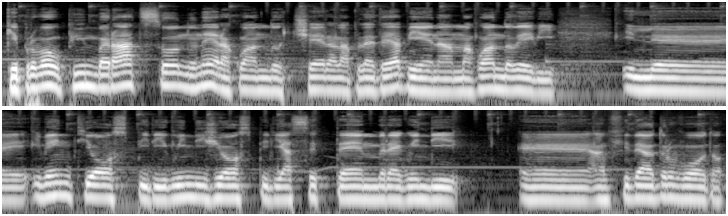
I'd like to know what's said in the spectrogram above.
che provavo più imbarazzo non era quando c'era la platea piena, ma quando avevi il, eh, i 20 ospiti, 15 ospiti a settembre, quindi eh, anfiteatro vuoto.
